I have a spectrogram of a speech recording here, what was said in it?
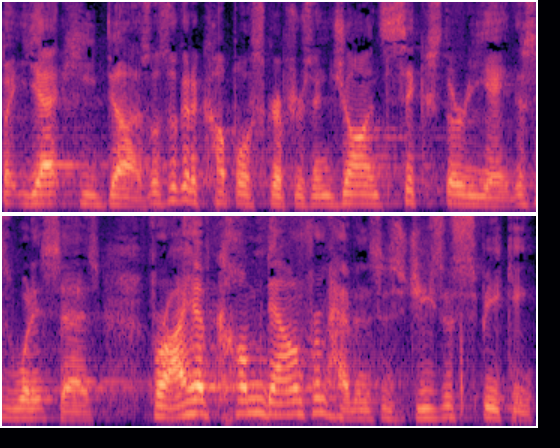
But yet he does. Let's look at a couple of scriptures in John 6 38. This is what it says For I have come down from heaven, this is Jesus speaking,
